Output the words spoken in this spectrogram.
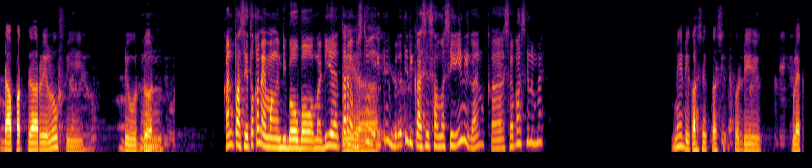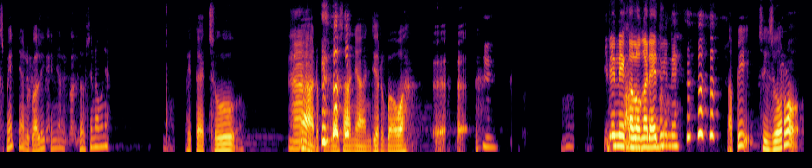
dapat dari Luffy di udon. Kan pas itu kan emang dibawa-bawa sama dia. Ntar abis itu Iya. itu berarti dikasih sama si ini kan ke siapa sih namanya? Ini dikasih ke si- ke di blacksmithnya dibalikin. Siapa sih namanya? Hitetsu. Nah, Nah, ada penjelasannya anjir bawah. ini nih Ah. kalau nggak ada Edwin nih. Tapi si Zoro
